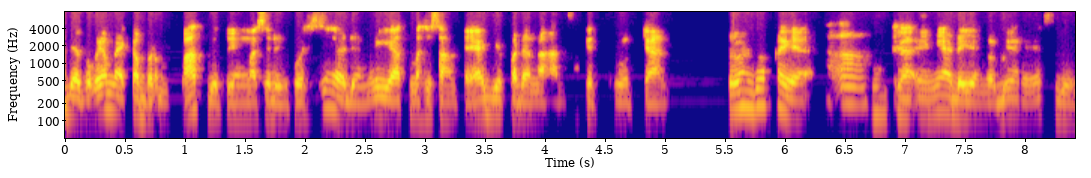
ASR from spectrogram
ada pokoknya mereka berempat gitu yang masih ada di posisi nggak ada yang lihat masih santai aja pada nahan sakit perut kan. Terus gue kayak Heeh. enggak ini ada yang nggak beres gitu.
